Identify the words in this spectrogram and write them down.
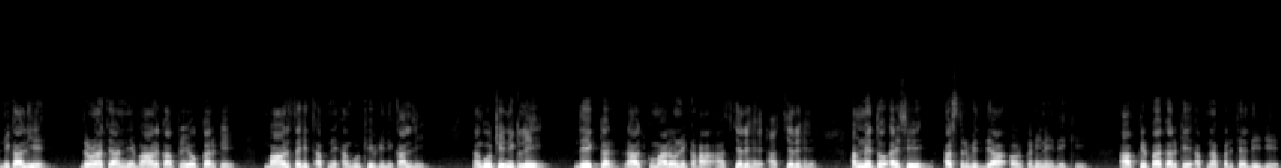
निकालिए। द्रोणाचार्य ने बाण का प्रयोग करके बाण सहित अपनी अंगूठी भी निकाल ली। अंगूठी निकली देखकर राजकुमारों ने कहा, आश्चर्य है आश्चर्य है। हमने तो ऐसी अस्त्र विद्या और कहीं नहीं देखी। आप कृपा करके अपना परिचय दीजिए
